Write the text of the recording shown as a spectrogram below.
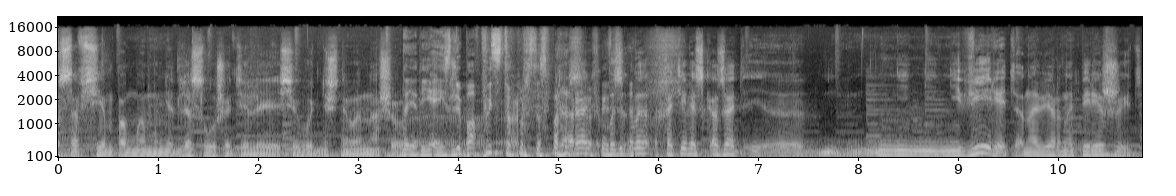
совсем, по-моему, не для слушателей сегодняшнего нашего. Да нет, я из любопытства просто спрашиваю. Вы, вы хотели сказать э, не, не, не верить, а, наверное, пережить.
